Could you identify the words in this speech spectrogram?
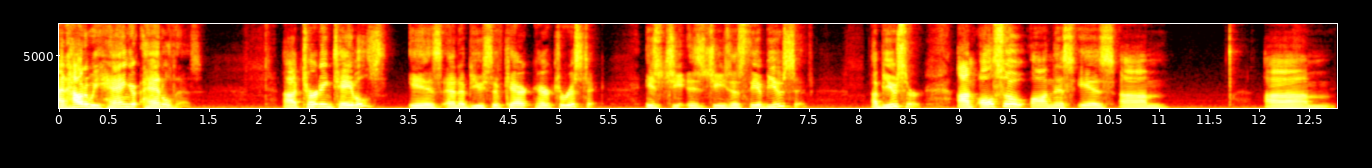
And how do we hang, handle this? Uh, turning tables is an abusive char- characteristic. Is, G- is Jesus the abusive? Abuser. Um, also on this is um, um,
